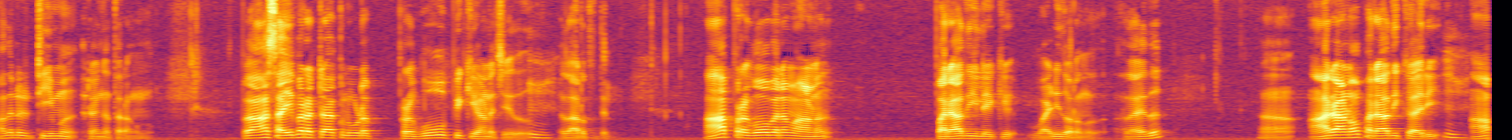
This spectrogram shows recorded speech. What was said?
അപ്പോൾ അതിനൊരു ടീം രംഗത്തിറങ്ങുന്നു. അപ്പോൾ ആ സൈബർ അറ്റാക്കിലൂടെ പ്രകോപിപ്പിക്കുകയാണ് ചെയ്തത് യഥാർത്ഥത്തിൽ. ആ പ്രകോപനമാണ് പരാതിയിലേക്ക് വഴി തുറന്നത്. അതായത് ആരാണോ പരാതിക്കാരി ആ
